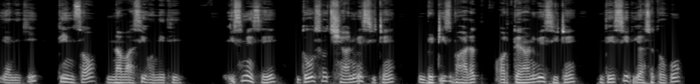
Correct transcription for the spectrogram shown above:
यानी कि तीन नवासी होनी थी। इसमें से दो सौ छियानवे सीटें ब्रिटिश भारत और तिरानवे सीटें देसी रियासतों को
